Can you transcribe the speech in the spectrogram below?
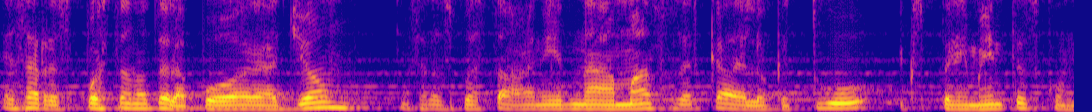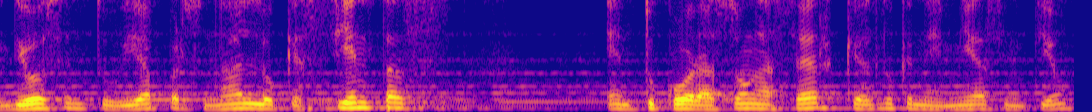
Esa respuesta no te la puedo dar yo. Esa respuesta va a venir nada más acerca de lo que tú experimentes con Dios en tu vida personal, lo que sientas en tu corazón hacer, que es lo que Nehemías sintió.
